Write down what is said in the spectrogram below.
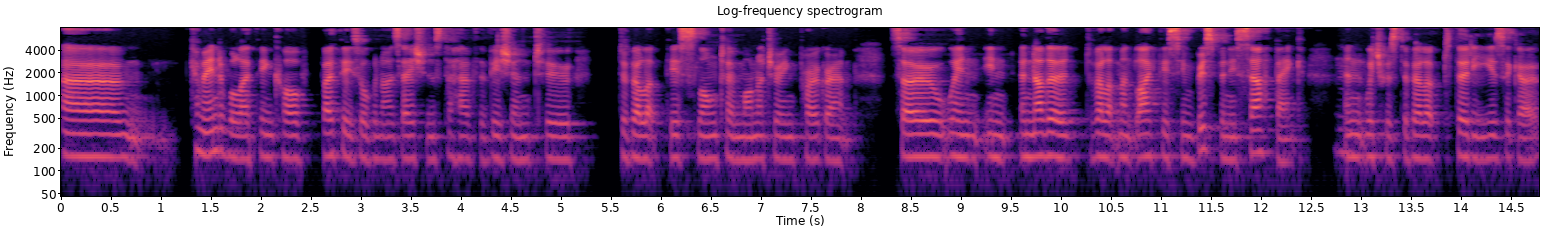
um, commendable, I think, of both these organisations to have the vision to develop this long-term monitoring program. So when in another development like this in Brisbane is South Bank, and which was developed 30 years ago.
